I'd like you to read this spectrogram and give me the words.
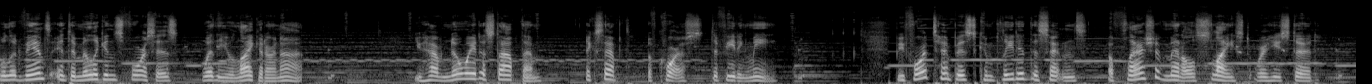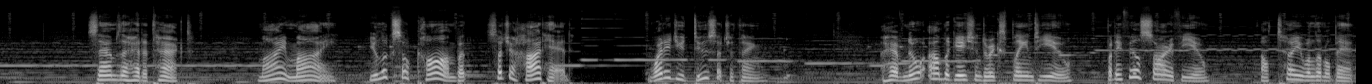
will advance into Milligan's forces, whether you like it or not. You have no way to stop them, except, of course, defeating me. Before Tempest completed the sentence, a flash of metal sliced where he stood. Zamza had attacked. My, my, you look so calm, but such a hothead. Why did you do such a thing? I have no obligation to explain to you, but I feel sorry for you. I'll tell you a little bit.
